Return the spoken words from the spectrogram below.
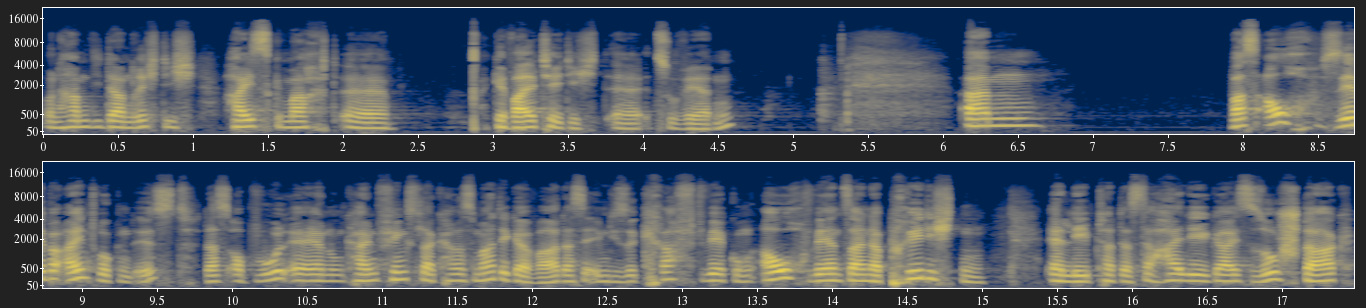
Und haben die dann richtig heiß gemacht, äh, gewalttätig äh, zu werden. Ähm, was auch sehr beeindruckend ist, dass obwohl er ja nun kein Pfingstler Charismatiker war, dass er eben diese Kraftwirkung auch während seiner Predigten erlebt hat, dass der Heilige Geist so stark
